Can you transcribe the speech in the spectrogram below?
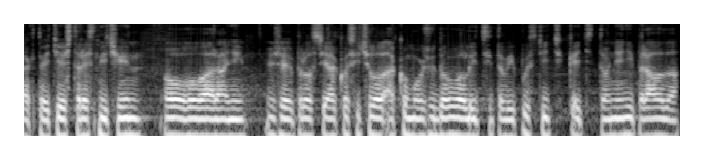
tak to je tiež trestný čin o ohováraní, že proste ako si človek, ako môžu dovoliť si to vypustiť, keď to není pravda.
